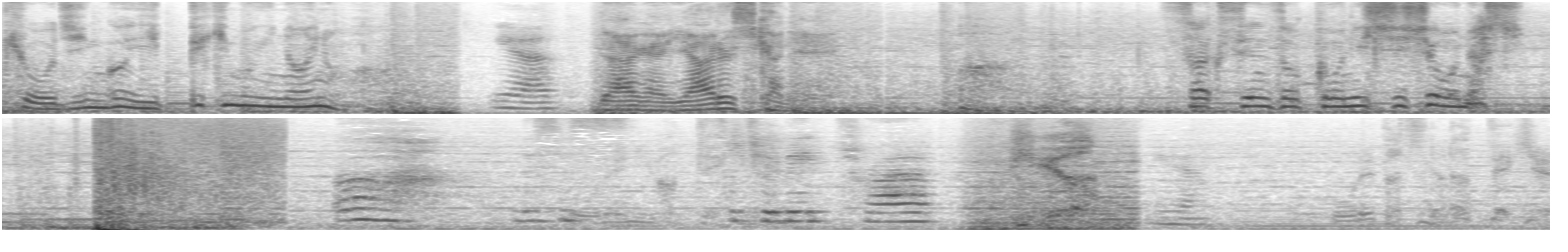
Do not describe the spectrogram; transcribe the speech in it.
巨人が一匹もいないのは Yeah. だがやるしかね作戦続行に支障なし Ah, this is such a big trap. いや Yeah. 俺たちならできる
